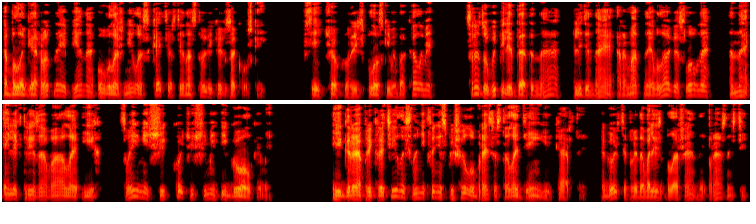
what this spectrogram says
Благородная пена увлажнила скатерти на столиках закуской. Все чокнулись плоскими бокалами, сразу выпили до дна, ледяная ароматная влага словно наэлектризовала их, своими щекочущими иголками. Игра прекратилась, но никто не спешил убрать со стола деньги и карты. Гости предавались блаженной праздности,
